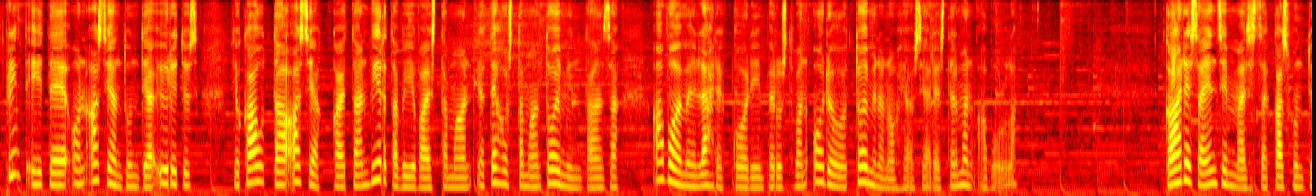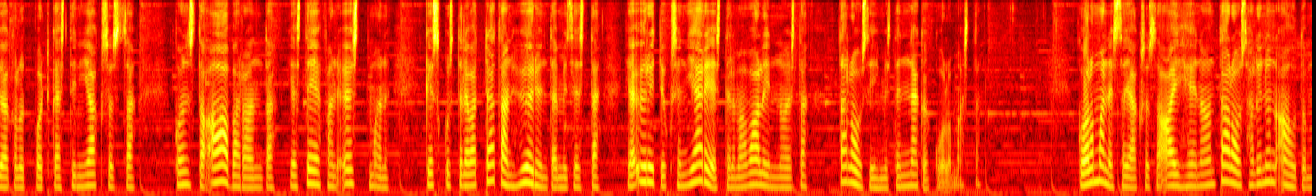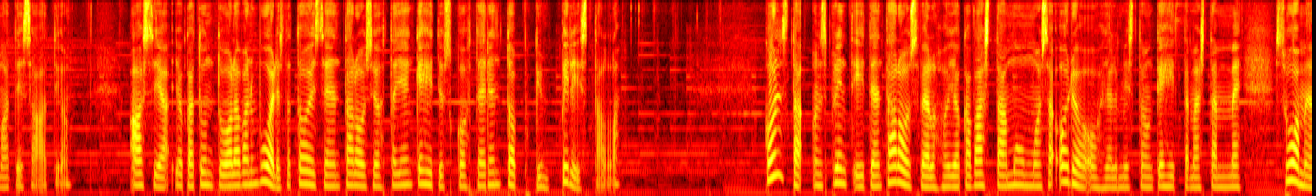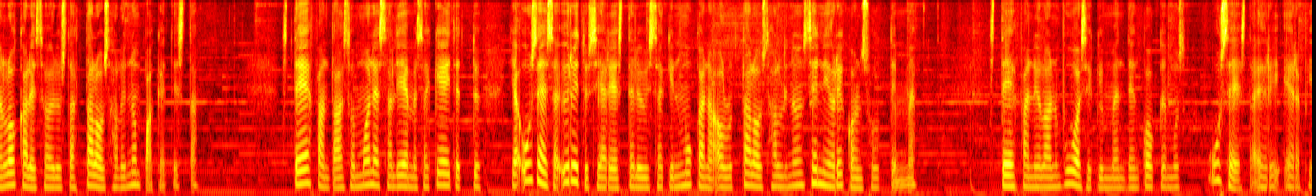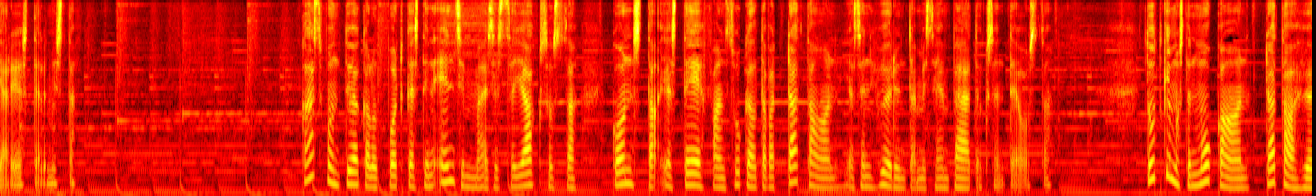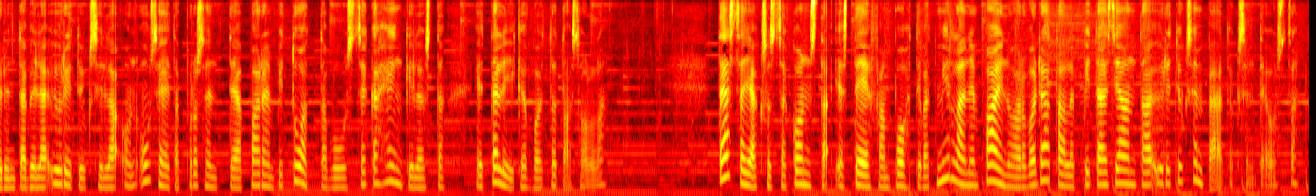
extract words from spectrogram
Sprint IT on asiantuntijayritys, joka auttaa asiakkaitaan virtaviivaistamaan ja tehostamaan toimintaansa avoimeen lähdekoodiin perustuvan ODO-toiminnanohjausjärjestelmän avulla. Kahdessa ensimmäisessä Kasvun työkalut podcastin jaksossa Konsta Aavaranta ja Stefan Östman keskustelevat datan hyödyntämisestä ja yrityksen järjestelmävalinnoista talousihmisten näkökulmasta. Kolmannessa jaksossa aiheena on taloushallinnon automatisaatio – asia, joka tuntuu olevan vuodesta toiseen talousjohtajien kehityskohteiden top 10 listalla. Konsta on Sprint ITn talousvelho, joka vastaa muun muassa Odo-ohjelmistoon kehittämästämme Suomeen lokalisoidusta taloushallinnon paketista. Stefan taas on monessa liemessä keitetty ja useissa yritysjärjestelyissäkin mukana ollut taloushallinnon seniorikonsulttimme. Stefanilla on vuosikymmenten kokemus useista eri ERP-järjestelmistä. Kasvun työkalut podcastin ensimmäisessä jaksossa Konsta ja Stefan sukeltavat dataan ja sen hyödyntämiseen päätöksenteossa. Tutkimusten mukaan dataa hyödyntävillä yrityksillä on useita prosentteja parempi tuottavuus sekä henkilöstö- että liikevoittotasolla. Tässä jaksossa Konsta ja Stefan pohtivat, millainen painoarvo datalle pitäisi antaa yrityksen päätöksenteossa –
